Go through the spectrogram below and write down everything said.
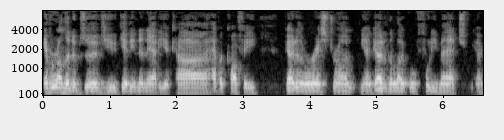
everyone that observes you get in and out of your car, have a coffee, go to the restaurant, you know, go to the local footy match, you know,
